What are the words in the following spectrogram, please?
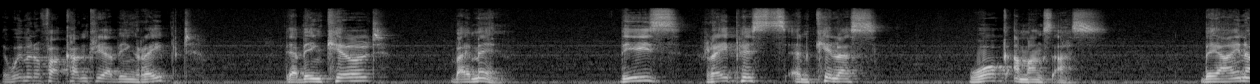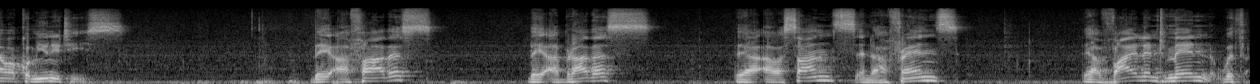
The women of our country are being raped. They are being killed by men. These rapists and killers walk amongst us. They are in our communities. They are fathers, they are brothers, they are our sons and our friends. They are violent men with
